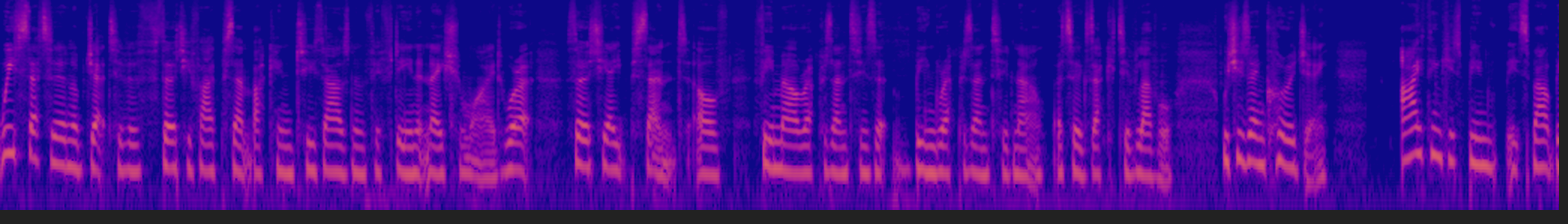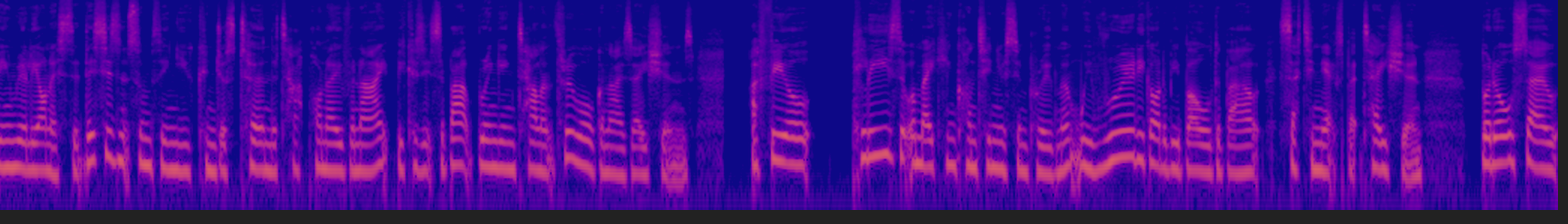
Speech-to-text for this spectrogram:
We set an objective of 35% back in 2015 at Nationwide. We're at 38% of female representatives being represented now at executive level, which is encouraging. I think it's been it's about being really honest that this isn't something you can just turn the tap on overnight because it's about bringing talent through organisations. I feel pleased that we're making continuous improvement. We've really got to be bold about setting the expectation, but also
